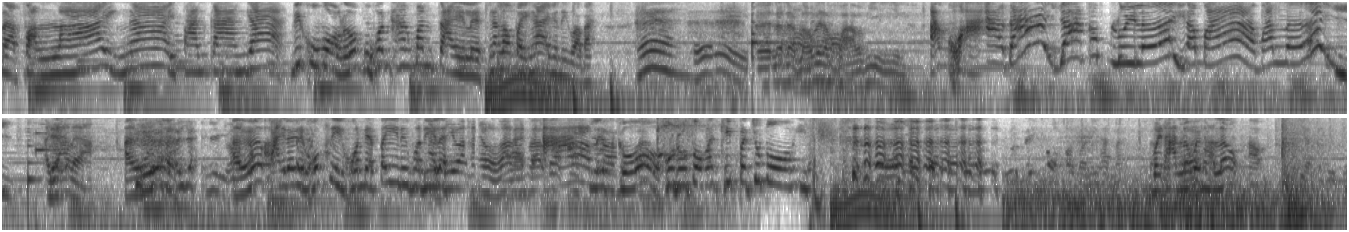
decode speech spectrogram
แบบฝันร้าย ง่าย ปานกลางยาก นี่กูบอกเลยว่ากูค่อนข้างมั่นใจเลย งั้นเราไปง่ายกันดีกว่าปะ เฮ้ยเออระดับเราไปทางขวาป่ะพี่จริงอะขวาอะได้ยากก็ลุยเลยเอามามันเลยอายากเลยเหรอะเออเออไปเลยเดี๋ยวครบสี่คนเนี่ยตีหนึ่งพอดีเลยพี่ว่าไงผมว่าไงอ่า let's go กูดูทรงแล้วคลิปเป็นชั่วโมงอีสๆเฮ้ยโอ้โหตอนนี้ทันไหมไม่ทันแล้วไม่ทันแล้วเอาเกียร์โอ้โห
